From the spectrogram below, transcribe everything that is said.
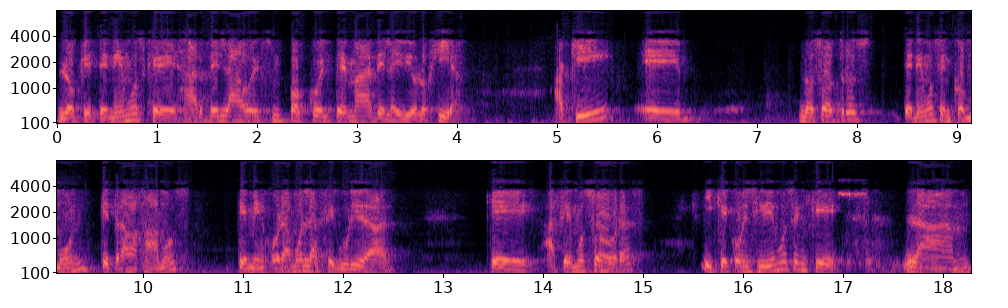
lo que tenemos que dejar de lado es un poco el tema de la ideología. Aquí eh, nosotros tenemos en común que trabajamos, que mejoramos la seguridad, que hacemos obras y que coincidimos en que la,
